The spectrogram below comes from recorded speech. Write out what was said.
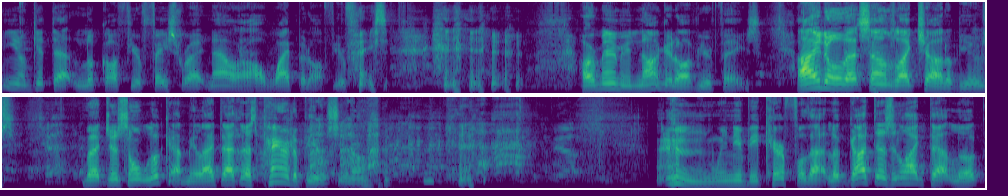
you know, get that look off your face right now, or I'll wipe it off your face. or maybe knock it off your face. I know that sounds like child abuse. But just don't look at me like that. That's parent abuse, you know. we need to be careful of that look. God doesn't like that look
